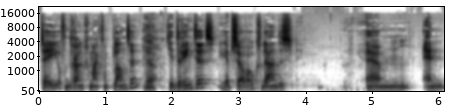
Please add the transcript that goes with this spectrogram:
Thee of een drank gemaakt van planten. Ja. Je drinkt het. Ik heb het zelf ook gedaan. Dus, ehm, en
